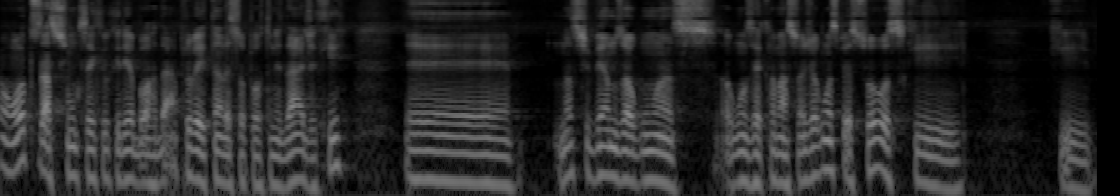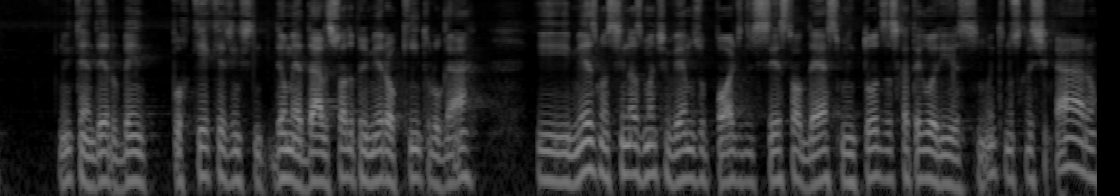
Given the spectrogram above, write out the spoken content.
Bom, outros assuntos aí que eu queria abordar, aproveitando essa oportunidade aqui, é... nós tivemos algumas, algumas reclamações de algumas pessoas que, que não entenderam bem por que, que a gente deu medalha só do primeiro ao quinto lugar e mesmo assim nós mantivemos o pódio de sexto ao décimo em todas as categorias. Muitos nos criticaram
